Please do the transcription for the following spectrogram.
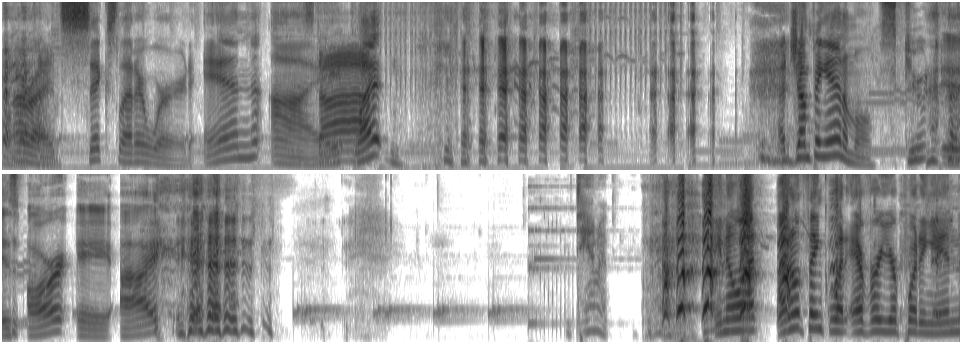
One All right, time. six letter word. N I. Stop. What? A jumping animal. Scoot is R A I. Damn it. You know what? I don't think whatever you're putting in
